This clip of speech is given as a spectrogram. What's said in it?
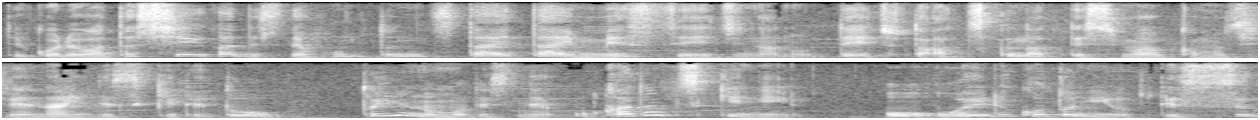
でこれ私がですね本当に伝えたいメッセージなのでちょっと熱くなってしまうかもしれないんですけれどというのもですねお片付けにを終えることによってすっ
